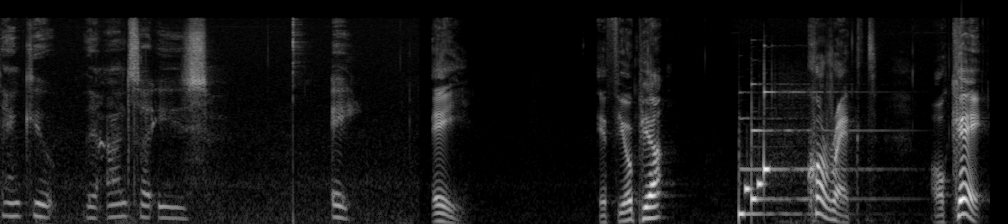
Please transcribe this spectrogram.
Thank you. The answer is A. A. Ethiopia? Correct. Okay,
